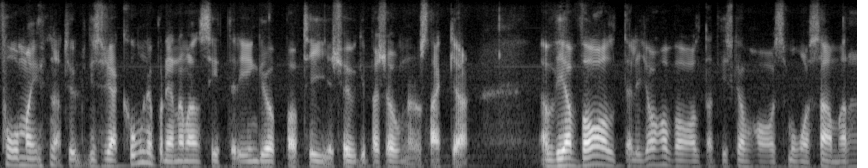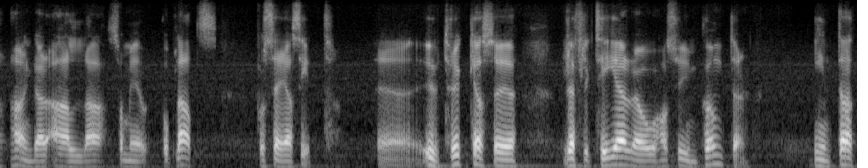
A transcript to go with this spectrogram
får man ju naturligtvis reaktioner på det när man sitter i en grupp av 10-20 personer och snackar. Vi har valt, eller jag har valt att vi ska ha små sammanhang där alla som är på plats får säga sitt. Eh, uttrycka sig, reflektera och ha synpunkter. Inte att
